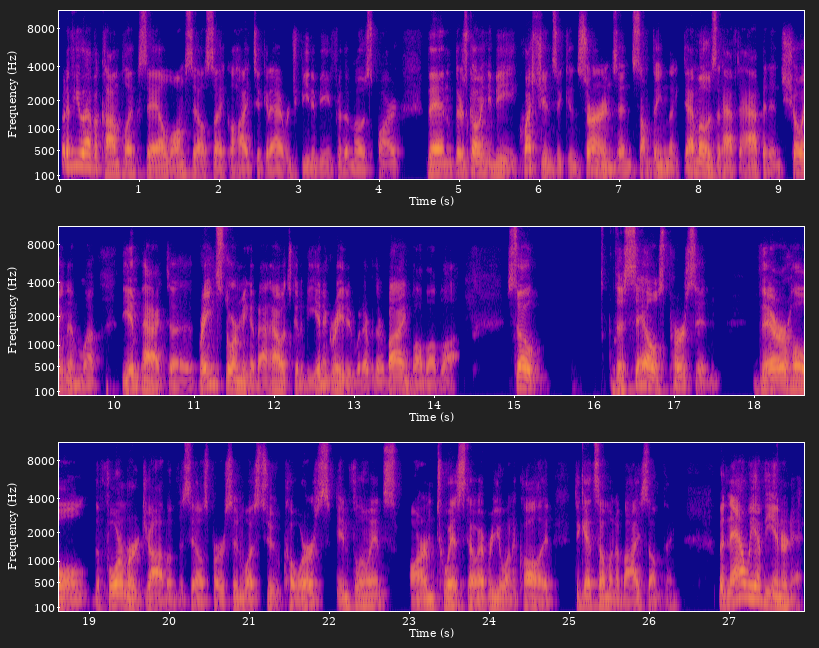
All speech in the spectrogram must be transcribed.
But if you have a complex sale, long sales cycle, high ticket average, B2B for the most part, then there's going to be questions and concerns and something like demos that have to happen and showing them uh, the impact, uh, brainstorming about how it's going to be integrated, whatever they're buying, blah, blah, blah. So the salesperson their whole the former job of the salesperson was to coerce influence arm twist however you want to call it to get someone to buy something but now we have the internet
